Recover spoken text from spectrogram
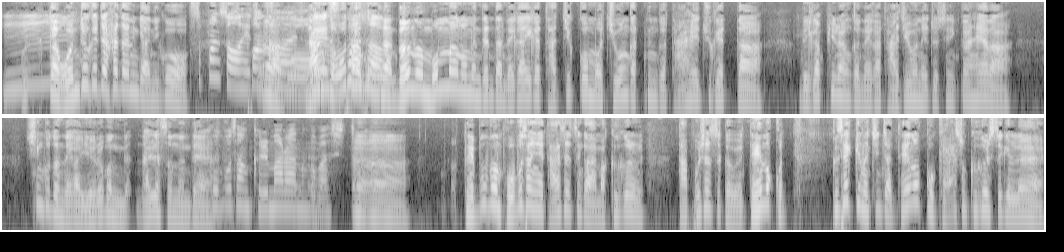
음. 그러니까 원조 교재 하자는 게 아니고 스폰서 어, 해주고 스폰서 나한테. 그냥 너는 몸만 오면 된다. 내가 이거 다 찍고 뭐 지원 같은 거 다 해주겠다. 네가 필요한 거 내가 다 지원해 줬으니까 해라. 친구도 내가 여러 번 나- 날렸었는데 보부상 글 말하는 거 맞시죠? 응, 응, 응. 대부분 보부상에 다 했었으니까 아마 그걸 다 보셨을 거예요. 대놓고 그 새끼는 진짜 대놓고 계속 그걸 쓰길래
